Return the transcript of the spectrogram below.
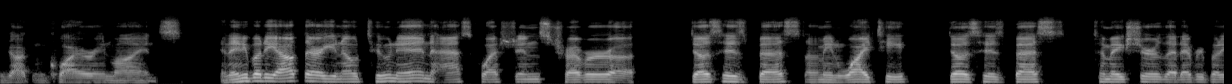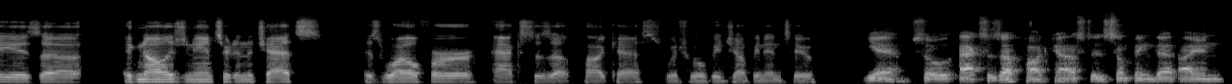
We got inquiring minds. And anybody out there, you know, tune in, ask questions. Trevor uh, does his best. I mean, YT does his best to make sure that everybody is uh, acknowledged and answered in the chats as well for Axes Up podcast, which we'll be jumping into. Yeah. So Axes Up podcast is something that I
